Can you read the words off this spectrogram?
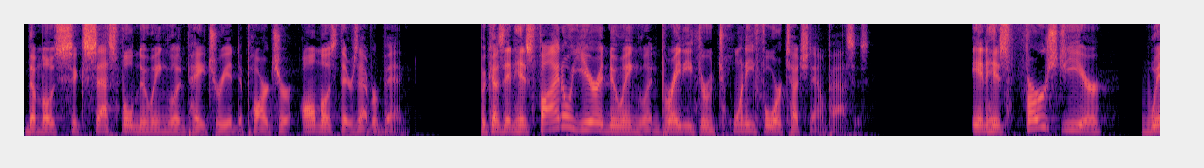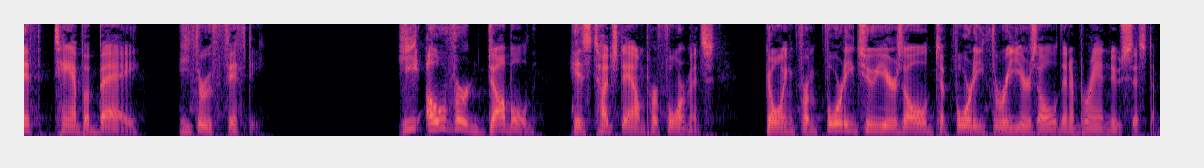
the most successful New England Patriot departure almost there's ever been. Because in his final year in New England, Brady threw 24 touchdown passes. In his first year with Tampa Bay, he threw 50. He over doubled his touchdown performance going from 42 years old to 43 years old in a brand new system.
